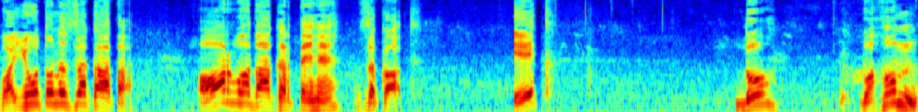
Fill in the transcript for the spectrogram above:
वायूत जक़ाता, और वो अदा करते हैं जक़ात। एक, दो वहम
